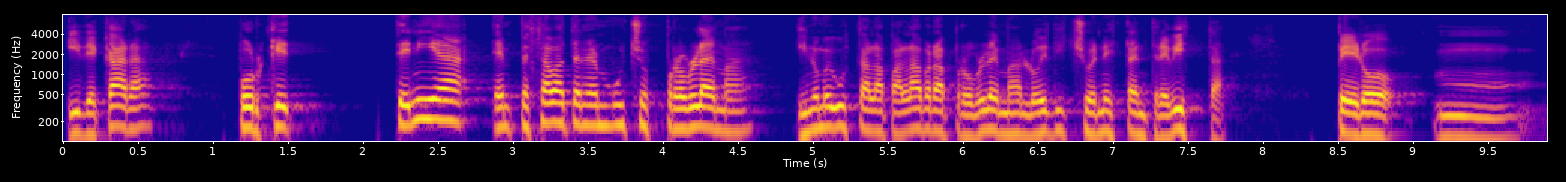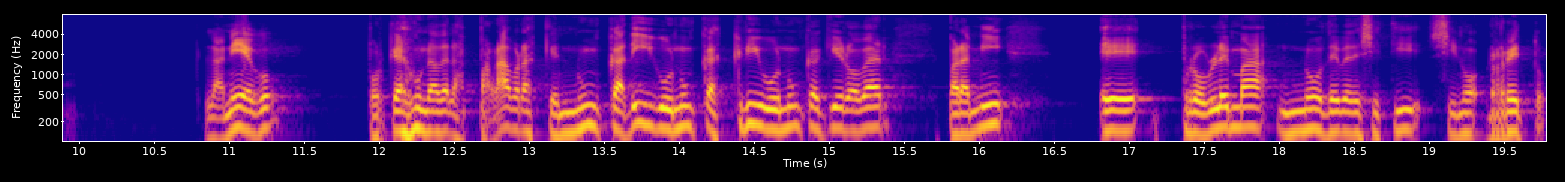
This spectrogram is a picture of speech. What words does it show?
y de cara, porque tenía, empezaba a tener muchos problemas, y no me gusta la palabra problema, lo he dicho en esta entrevista, pero mm, la niego, porque es una de las palabras que nunca digo, nunca escribo, nunca quiero ver. Para mí, eh, problema no debe de existir, sino reto.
